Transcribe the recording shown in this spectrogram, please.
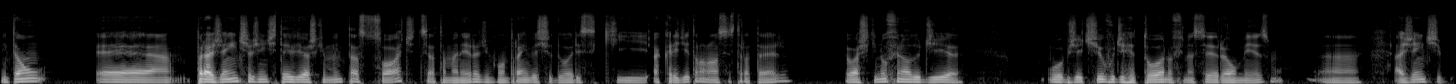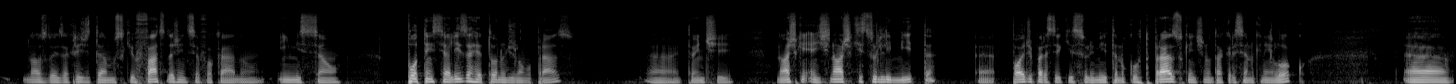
Então, é, para a gente, a gente teve, acho que, muita sorte, de certa maneira, de encontrar investidores que acreditam na nossa estratégia. Eu acho que no final do dia, o objetivo de retorno financeiro é o mesmo. Uh, a gente, nós dois, acreditamos que o fato da gente ser focado em missão potencializa retorno de longo prazo. Uh, então a gente não acha que a gente não acha que isso limita. Uh, pode parecer que isso limita no curto prazo, que a gente não está crescendo que nem louco. Uh,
